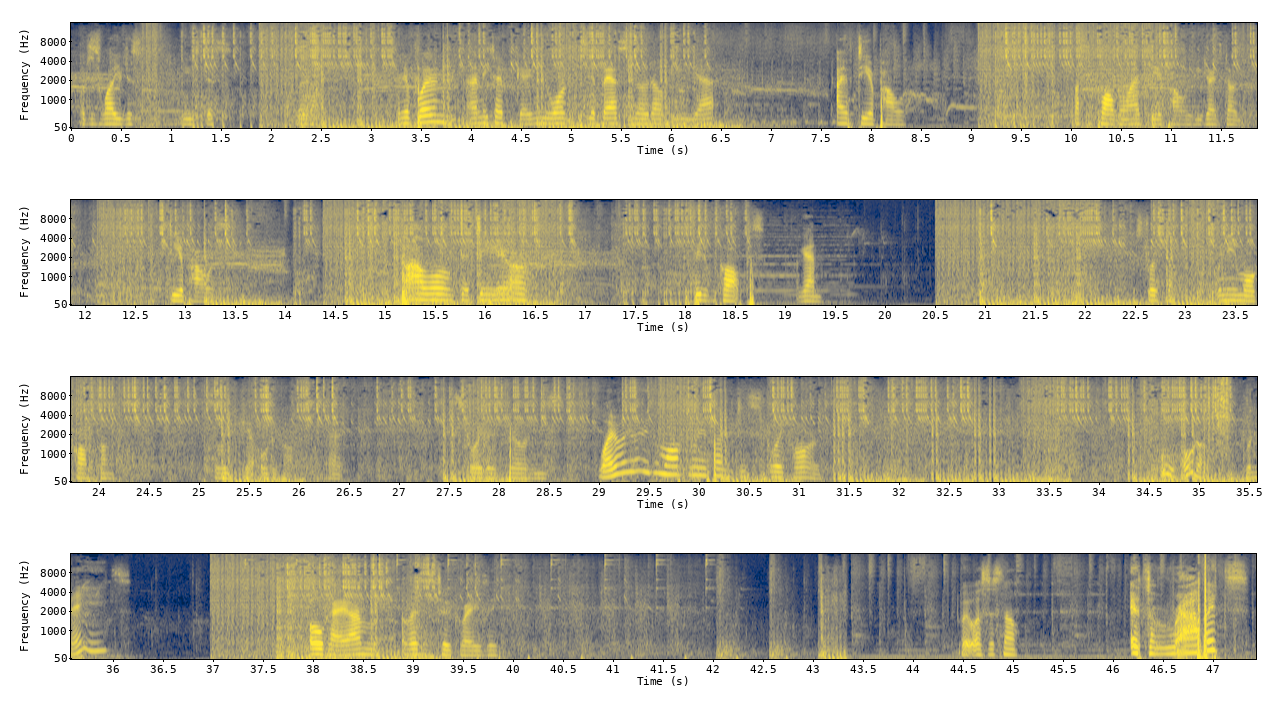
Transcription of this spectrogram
Which is why you just use this loadout. When you're playing any type of game, you want the best loadout you can get. I have deer power. That's the problem, I have deer power, you guys don't. Deer powers. Power of the deer. Speed of the cops. Again. Destroy stuff. We need more on. So we can get all the cops. Right. Destroy those buildings. Why do we not even after me if I can destroy cars? Ooh, hold up. Grenades? Okay, I'm. This is too crazy. Wait, what's this now? It's a rabbit?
